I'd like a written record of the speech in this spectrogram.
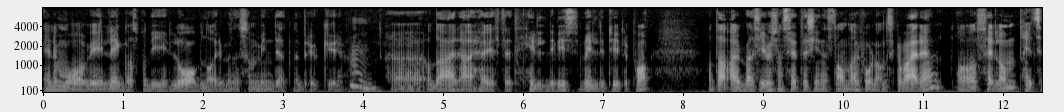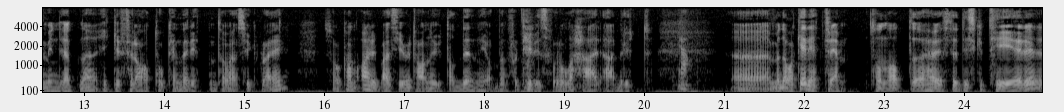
eller må vi legge oss på de lovnormene som myndighetene bruker? Mm. Uh, og Der er Høyesterett heldigvis veldig tydelig på at det er arbeidsgiver som setter sine standarder for hvordan det skal være. Og selv om helsemyndighetene ikke fratok henne retten til å være sykepleier, så kan arbeidsgiver ta henne ut av denne jobben, for tillitsforholdet her er brutt. Ja. Uh, men det var ikke rett frem. Sånn at uh, Høyesterett diskuterer,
